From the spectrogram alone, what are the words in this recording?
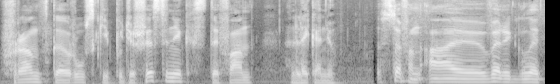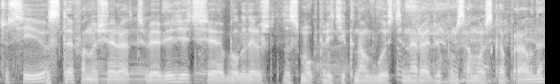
франко-русский путешественник Стефан Леканю. Стефан, Стефан, очень рад тебя видеть. Благодарю, что ты смог прийти к нам в гости на радио «Комсомольская правда».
